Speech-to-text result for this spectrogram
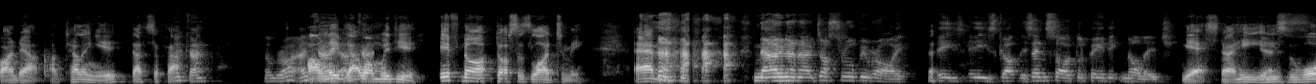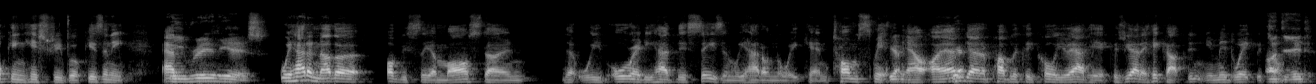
Find out. I'm telling you, that's a fact. Okay. All right. I'll okay, leave that okay. one with you. If not, Dosser's lied to me. Um, no, no, no. Dosser will be right. He's he's got this encyclopedic knowledge. yes, no, he, Yes. he's the walking history book, isn't he? Um, he really is. we had another, obviously, a milestone that we've already had this season. We had on the weekend, Tom Smith. Yeah. Now, I am Yeah. going to publicly call you out here because you had a hiccup, didn't you, midweek with Tom? I did.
